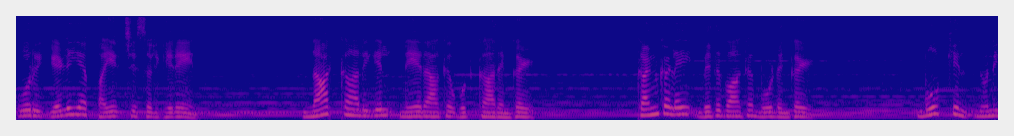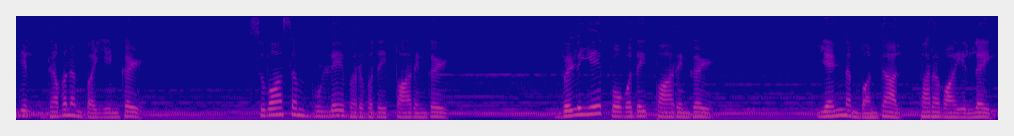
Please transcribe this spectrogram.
ஒரு எளிய பயிற்சி சொல்கிறேன். நாற்காலியில் நேராக உட்காருங்கள். கண்களை மெதுவாக மூடுங்கள். மூக்கின் நுனியில் கவனம் வையுங்கள். சுவாசம் உள்ளே வருவதை பாருங்கள். வெளியே போவதை பாருங்கள். எண்ணம் வந்தால் பரவாயில்லை.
